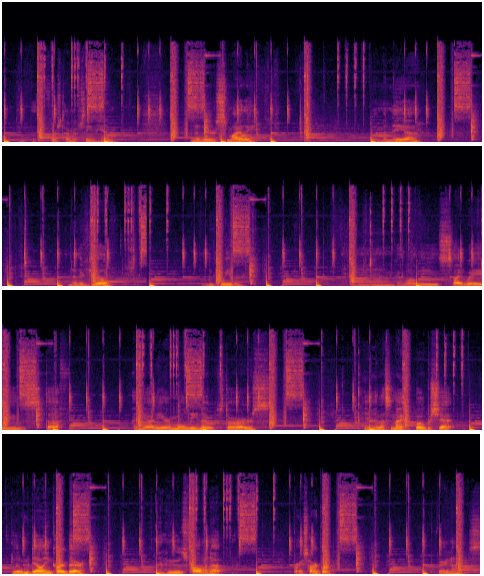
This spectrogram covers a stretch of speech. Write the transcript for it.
That's the first time I've seen him. Another Smyly, Manaea, another Gil, Luke Weaver, and got all these sideways stuff. Yadier Molina stars. And that's a nice Bo Bichette. Little medallion card there. And who's following up? Bryce Harper. Very nice.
